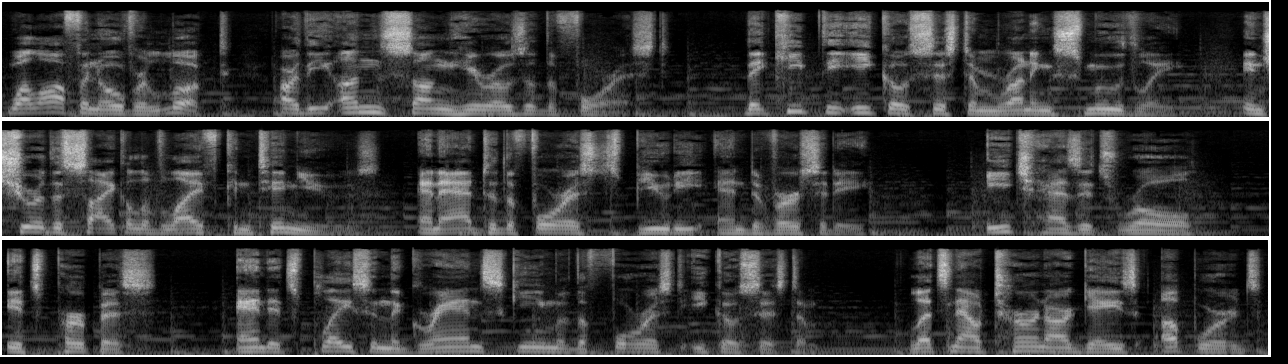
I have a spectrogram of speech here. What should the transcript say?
while often overlooked, are the unsung heroes of the forest. They keep the ecosystem running smoothly, ensure the cycle of life continues, and add to the forest's beauty and diversity. Each has its role, its purpose, and its place in the grand scheme of the forest ecosystem. Let's now turn our gaze upwards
